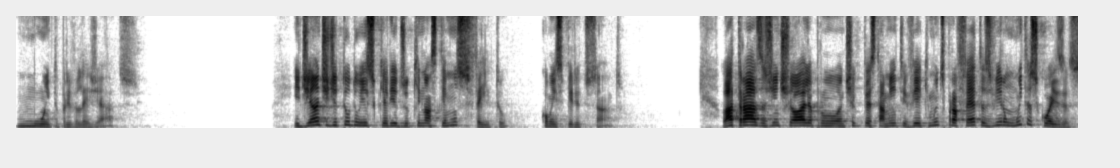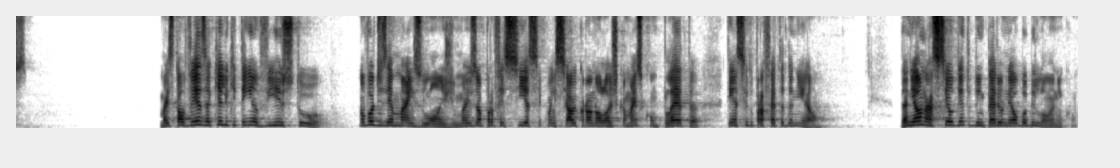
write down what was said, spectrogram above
muito privilegiados. E diante de tudo isso, queridos, o que nós temos feito com o Espírito Santo? Lá atrás, a gente olha para o Antigo Testamento e vê que muitos profetas viram muitas coisas. Mas talvez aquele que tenha visto, não vou dizer mais longe, mas a profecia sequencial e cronológica mais completa tenha sido o profeta Daniel. Daniel nasceu dentro do Império Neobabilônico.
